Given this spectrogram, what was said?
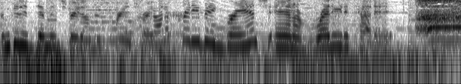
I'm gonna demonstrate on this branch right Got here. Got a pretty big branch and I'm ready to cut it.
